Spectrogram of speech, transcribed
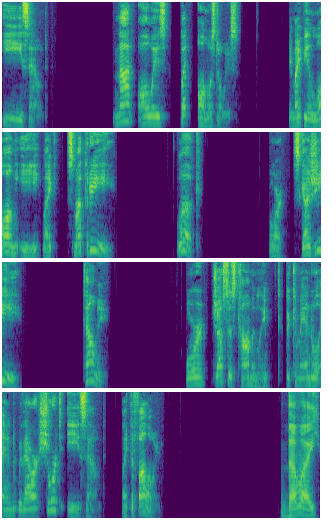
E sound. Not always, but almost always. It might be a long E, like smatri, look, or skaji, tell me. Or, just as commonly, the command will end with our short E sound, like the following. Давай.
